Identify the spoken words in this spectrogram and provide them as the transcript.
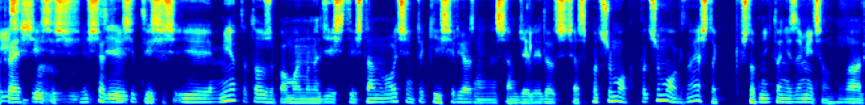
10 тысяч, еще 10 тысяч. И мета тоже, по-моему, на 10 тысяч. Там очень такие серьезные, на самом деле, идут сейчас. Под шумок, под шумок, знаешь, так, чтобы никто не заметил. Вот,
